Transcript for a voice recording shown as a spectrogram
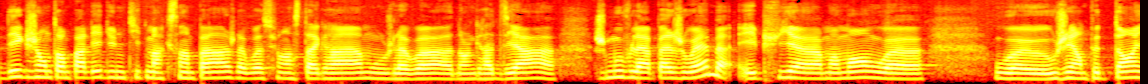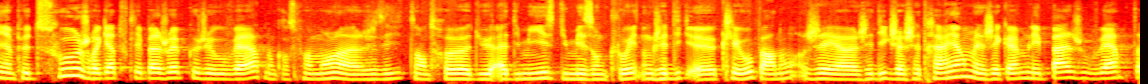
dès que j'entends parler d'une petite marque sympa, je la vois sur Instagram ou je la vois dans le Grazia, je m'ouvre la page web et puis à un moment où où, j'ai un peu de temps et un peu de sous, je regarde toutes les pages web que j'ai ouvertes. Donc en ce moment, j'hésite entre du Admis, du Maison Chloé. Donc j'ai dit euh, Cléo, pardon. Euh, j'ai dit que j'achèterais rien, mais j'ai quand même les pages ouvertes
